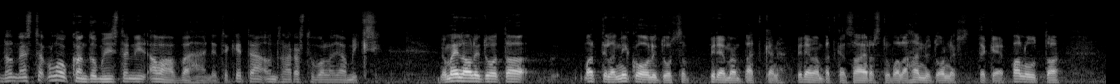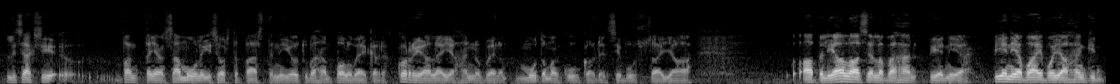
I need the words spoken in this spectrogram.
No näistä loukkaantumisista niin avaa vähän, että ketä on sairastuvalla ja miksi? No meillä oli tuota, Mattila Niko oli tuossa pidemmän pätkän, pidemmän pätkän sairastuvalla. Hän nyt onneksi tekee paluuta. Lisäksi Vanttajan Samuli isosta päästä niin joutui vähän polvea käydä korjaalle ja hän on vielä muutaman kuukauden sivussa. Ja Aapeli Alasella vähän pieniä, pieniä vaivoja. Hänkin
